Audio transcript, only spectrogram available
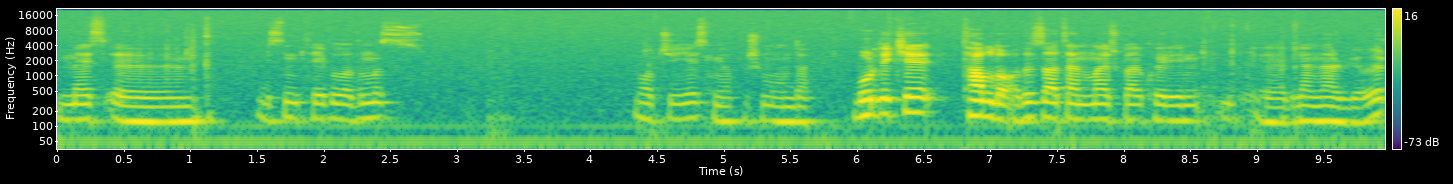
Mes e, bizim table adımız Node.js mi yapmışım onda. Buradaki tablo adı zaten MySQL query'in e, bilenler biliyordur.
